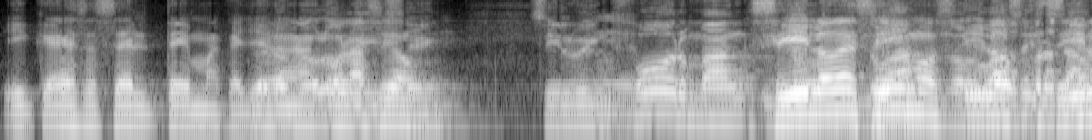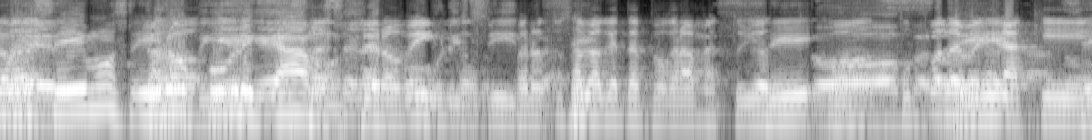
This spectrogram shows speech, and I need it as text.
y que ese sea el tema que Pero lleven no a lo colación. Si lo informan... y Sí lo decimos, no y lo- sí decimos y lo eso publicamos. Pero Víctor, pero tú sabes que este programa es tuyo. Sí. tú- No, tú pero puedes venir aquí. Sí,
